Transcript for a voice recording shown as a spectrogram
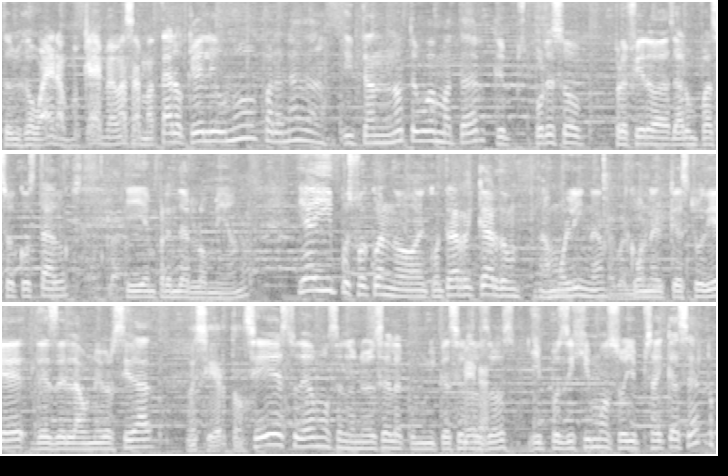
Entonces me dijo, bueno, ¿por qué? ¿Me vas a matar o qué? Le digo, no, para nada. Y tan no te voy a matar que pues, por eso prefiero dar un paso de costado y emprender lo mío, ¿no? Y ahí pues fue cuando encontré a Ricardo, a Molina, con el que estudié desde la universidad. No es cierto. Sí, estudiamos en la Universidad de la Comunicación los dos y pues dijimos, oye, pues hay que hacerlo.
